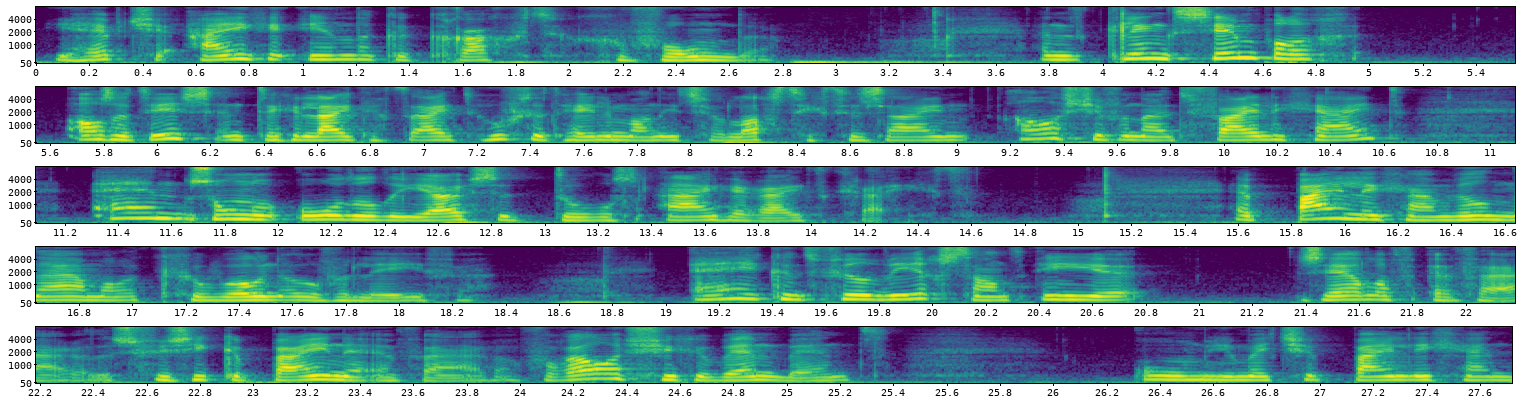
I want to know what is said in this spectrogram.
Je hebt je eigen innerlijke kracht gevonden. En het klinkt simpeler als het is en tegelijkertijd hoeft het helemaal niet zo lastig te zijn als je vanuit veiligheid en zonder oordeel de juiste tools aangereikt krijgt. Het pijnlichaam wil namelijk gewoon overleven. En je kunt veel weerstand in jezelf ervaren, dus fysieke pijnen ervaren. Vooral als je gewend bent om je met je pijnlichaam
